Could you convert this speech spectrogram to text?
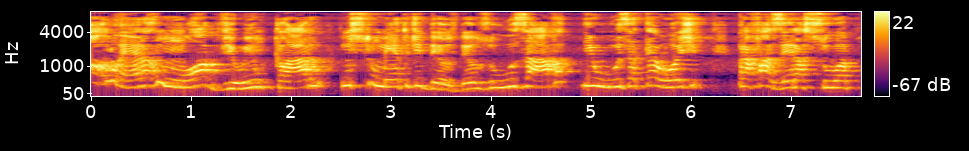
Paulo era um óbvio e um claro instrumento de Deus. Deus o usava e o usa até hoje para fazer a sua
